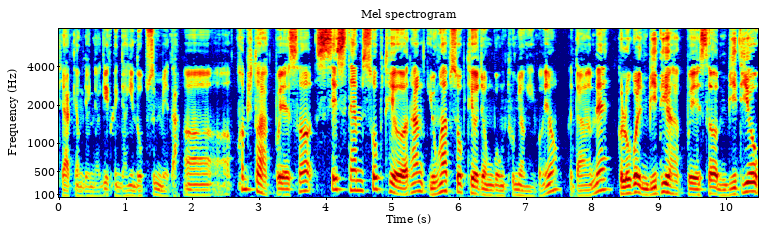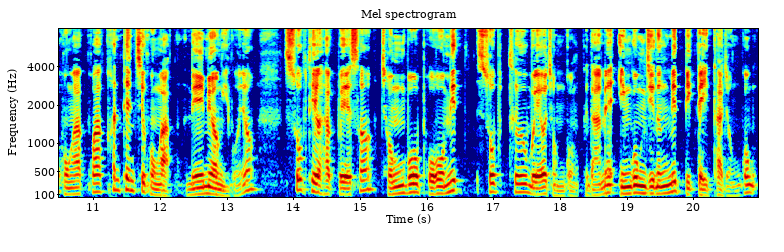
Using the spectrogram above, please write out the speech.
대학 경쟁력이 굉장히 높습니다. 어, 컴퓨터 학부에서 시스템 소프트웨어랑 융합 소프트웨어 전공 두 명이고요. 그 다음에 글로벌 미디어 학부에서 미디어 공학과 컨텐츠 공학 네 명이고요. 소프트웨어 학부에서 정보 보호 및 소프트웨어 전공, 그 다음에 인공지능 및 빅데이터 전공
